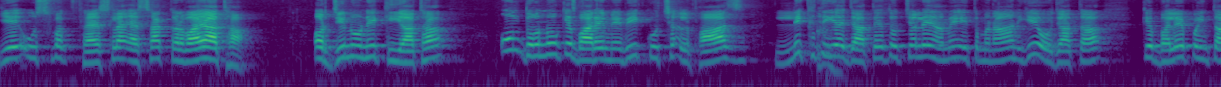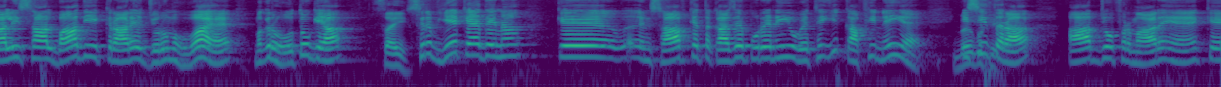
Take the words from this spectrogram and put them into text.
ये उस वक्त फैसला ऐसा करवाया था और जिन्होंने किया था, उन दोनों के बारे में भी कुछ अल्फाज लिख दिए जाते। तो चले, हमें इतमान ये हो जाता कि भले 45 साल बाद ये इकरार जुर्म हुआ है मगर हो तो गया। सही। सिर्फ़ ये कह देना कि इंसाफ के तकाजे पूरे नहीं हुए थे ये काफ़ी नहीं है। इसी तरह आप जो फरमा रहे हैं कि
